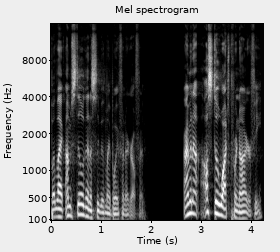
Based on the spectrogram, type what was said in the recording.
But like, I'm still gonna sleep with my boyfriend or girlfriend. I mean, I'll still watch pornography,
